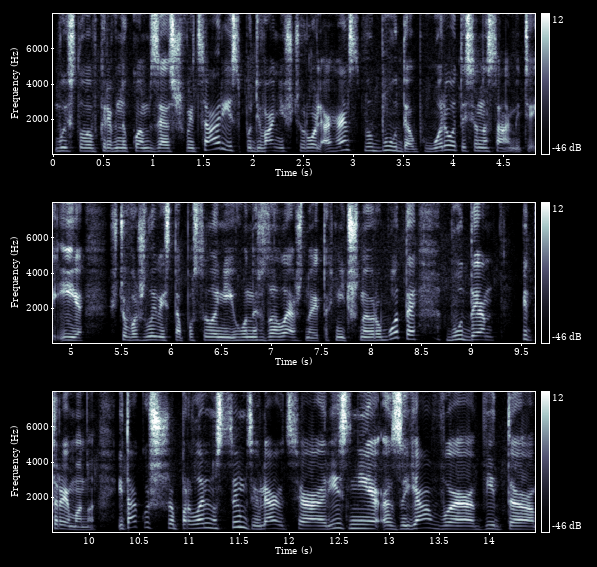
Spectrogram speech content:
висловив керівнику МЗС Швейцарії сподівання, що роль агентства буде обговорюватися на саміті, і що важливість та посилення його незалежної технічної роботи буде підтримано. І також паралельно з цим з'являються різні заяви від е,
